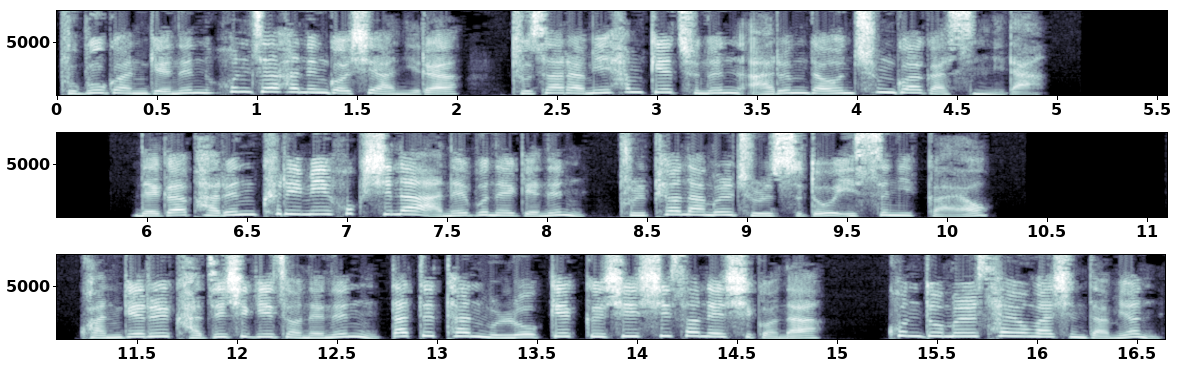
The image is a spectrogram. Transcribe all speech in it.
부부 관계는 혼자 하는 것이 아니라 두 사람이 함께 주는 아름다운 춤과 같습니다. 내가 바른 크림이 혹시나 아내분에게는 불편함을 줄 수도 있으니까요. 관계를 가지시기 전에는 따뜻한 물로 깨끗이 씻어내시거나 콘돔을 사용하신다면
